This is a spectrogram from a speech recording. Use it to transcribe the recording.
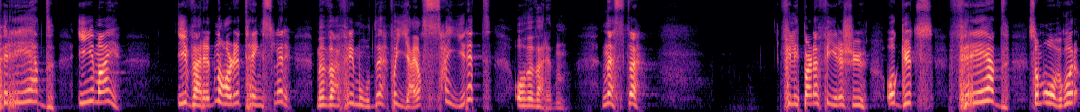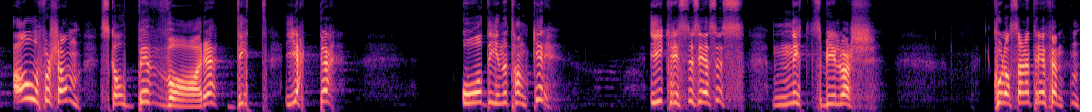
fred i meg. I verden har dere trengsler, men vær frimodige, for jeg har seiret over verden. Neste. Filipperne 4,7. Og Guds fred, som overgår all forstand, skal bevare ditt hjerte og dine tanker i Kristus Jesus. Nytt bilvers. Kolosserne 3,15.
